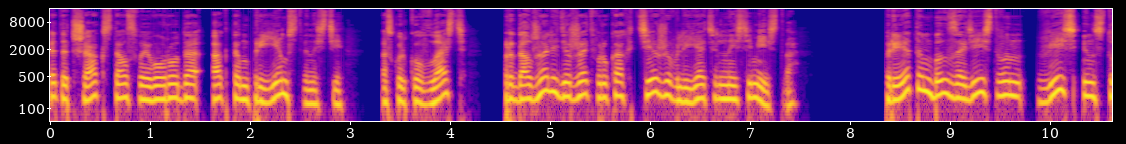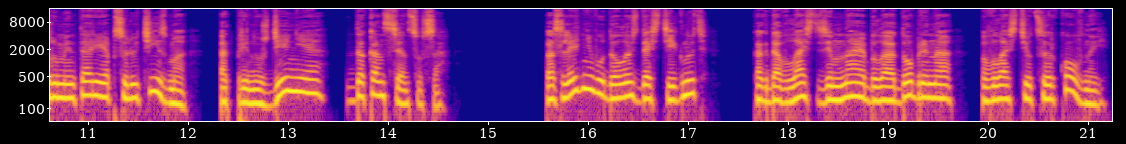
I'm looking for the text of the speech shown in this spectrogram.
Этот шаг стал своего рода актом преемственности, поскольку власть продолжали держать в руках те же влиятельные семейства. При этом был задействован весь инструментарий абсолютизма, от принуждения до консенсуса. Последнего удалось достигнуть, когда власть земная была одобрена властью церковной.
